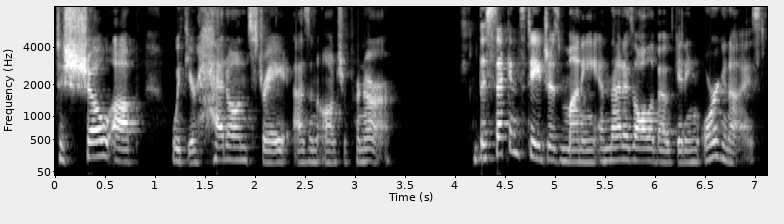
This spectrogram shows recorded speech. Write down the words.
to show up with your head on straight as an entrepreneur. The second stage is money, and that is all about getting organized.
